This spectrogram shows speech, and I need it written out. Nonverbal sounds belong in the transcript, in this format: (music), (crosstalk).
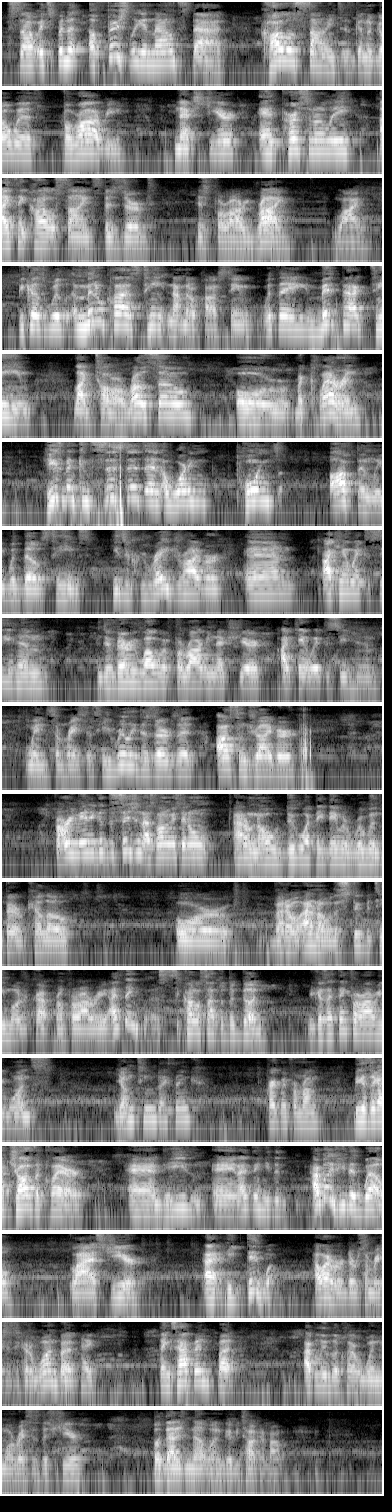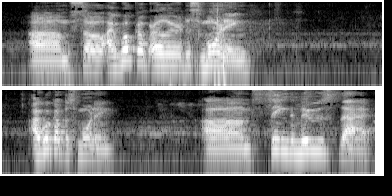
So it's been officially announced that Carlos Sainz is to go with Ferrari next year. And personally, I think Carlos Sainz deserved his Ferrari ride. Why? Because with a middle class team, not middle class team, with a mid pack team like Toro Rosso or McLaren, he's been consistent and awarding points oftenly with those teams. He's a great driver, and I can't wait to see him do very well with Ferrari next year. I can't wait to see him win some races. He really deserves it. Awesome driver. Ferrari made a good decision as long as they don't, I don't know, do what they did with Rubens Barrichello or Vettel. I don't know, the stupid team order crap from Ferrari. I think Carlos Sainz will do good because I think Ferrari wants young teams, I think. Correct me if I'm wrong. Because they got Charles Leclerc and he, and I think he did, I believe he did well last year. Uh, he did well. However, there were some races he could have won, but hey, things happen. But I believe Leclerc will win more races this year. But that is not what I'm going to be talking about. Um, so I woke up earlier this morning. I woke up this morning um, seeing the news that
